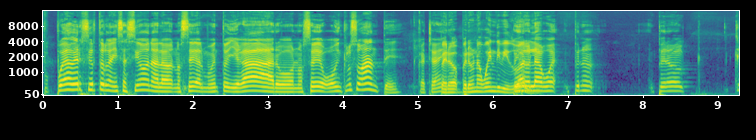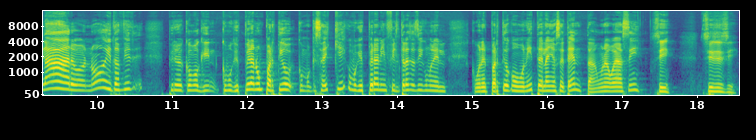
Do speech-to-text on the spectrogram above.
Pu- puede haber cierta organización, a la, no sé, al momento de llegar, o no sé, o incluso antes, ¿cachai? Pero, pero una wea individual. Pero la we- pero pero claro, no, y también pero como que como que esperan un partido, como que ¿sabéis qué? Como que esperan infiltrarse así como en el como en el Partido Comunista del año 70, una wea así, Sí, sí, sí, sí.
